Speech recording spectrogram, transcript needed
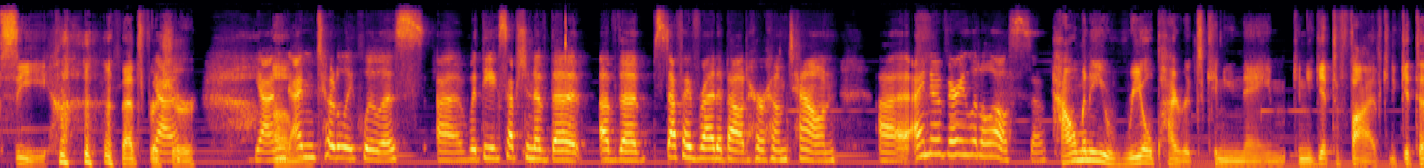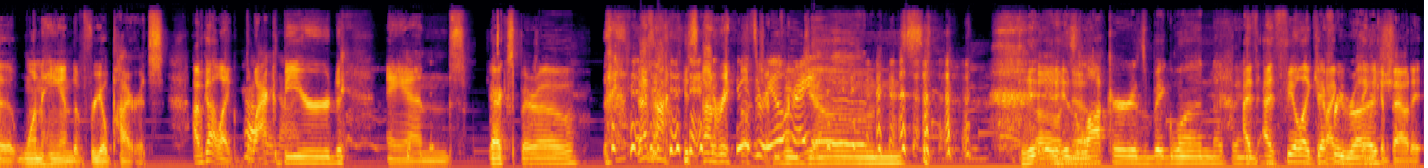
sea. That's for Yeah. sure. yeah, I'm, Um, I'm totally clueless. Uh, with the exception of the of the stuff I've read about her hometown, uh, I know very little else. So How many real pirates can you name? Can you get to five? Can you get to one hand of real pirates? I've got like Probably. Blackbeard and Jack Sparrow, that's not it's not real. It's real, Jeffrey right? Jones. Oh, his no. locker is a big one. I think. I, I feel like Jeffrey if I think about it,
